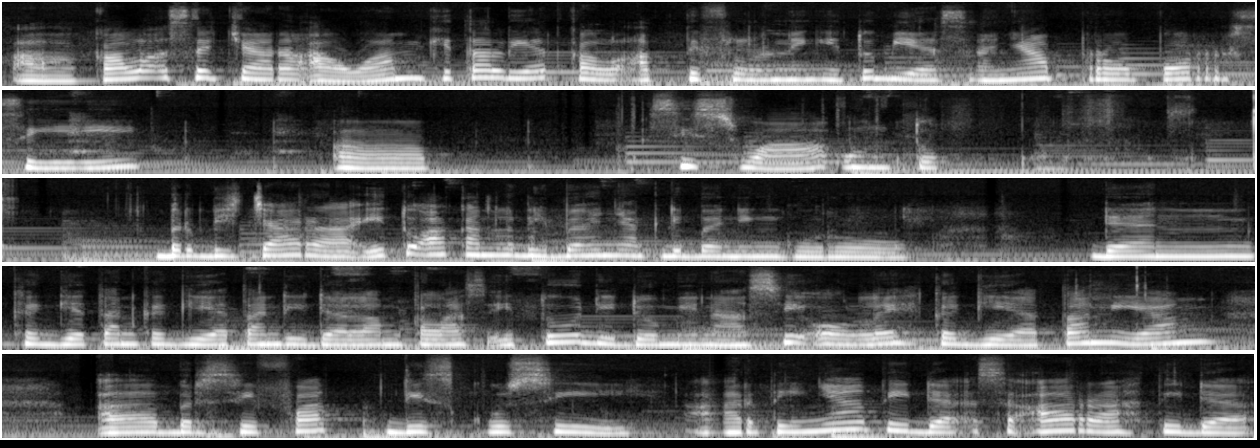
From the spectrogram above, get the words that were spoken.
Uh, kalau secara awam kita lihat kalau active learning itu biasanya proporsi uh, siswa untuk berbicara itu akan lebih banyak dibanding guru dan kegiatan-kegiatan di dalam kelas itu didominasi oleh kegiatan yang uh, bersifat diskusi. Artinya tidak searah, tidak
